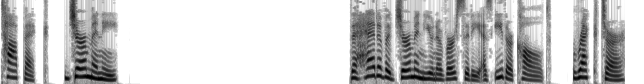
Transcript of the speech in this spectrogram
Topic: Germany The head of a German university is either called rector,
